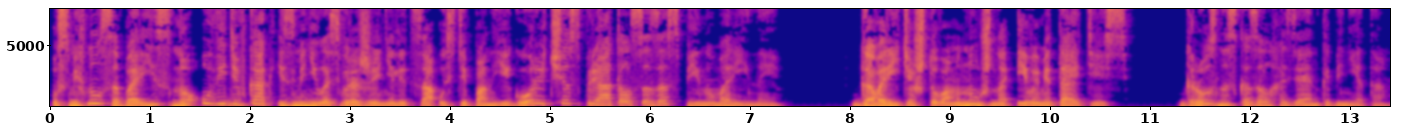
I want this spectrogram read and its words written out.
Усмехнулся Борис, но, увидев, как изменилось выражение лица у Степана Егорыча, спрятался за спину Марины. «Говорите, что вам нужно, и выметайтесь», — грозно сказал хозяин кабинета.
